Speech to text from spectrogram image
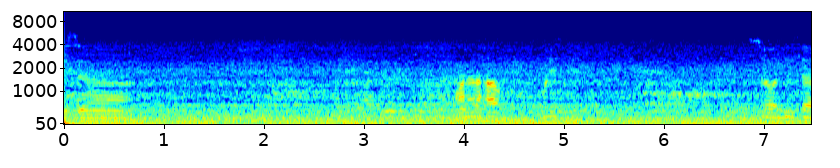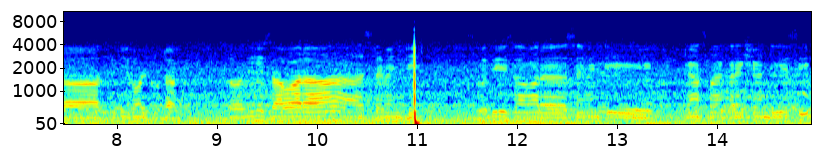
is uh, one and a half so this uh, three hole total so this is our uh, 70 so this is our uh, 70 transfer correction DAC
